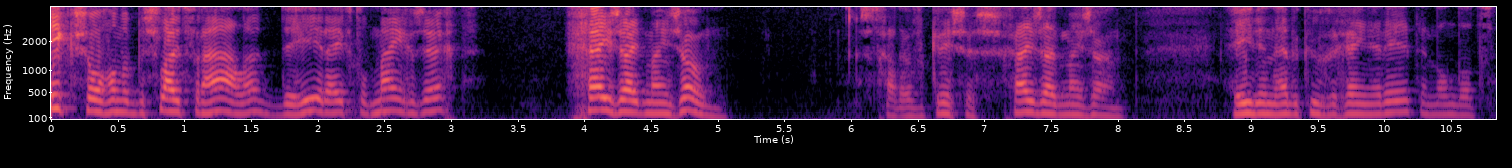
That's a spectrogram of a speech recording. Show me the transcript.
Ik zal van het besluit verhalen. De Heer heeft tot mij gezegd: Gij zijt mijn zoon. Dus het gaat over Christus. Gij zijt mijn zoon. Heden heb ik u gegenereerd. En dan dat.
